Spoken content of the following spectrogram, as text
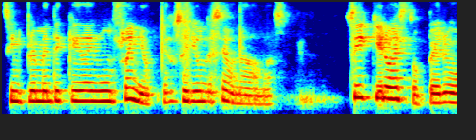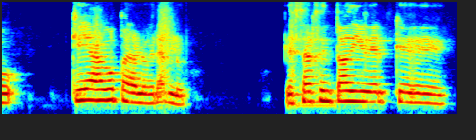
Simplemente queda en un sueño, eso sería un deseo nada más. Sí, quiero esto, pero ¿qué hago para lograrlo? Estar sentada y ver que,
